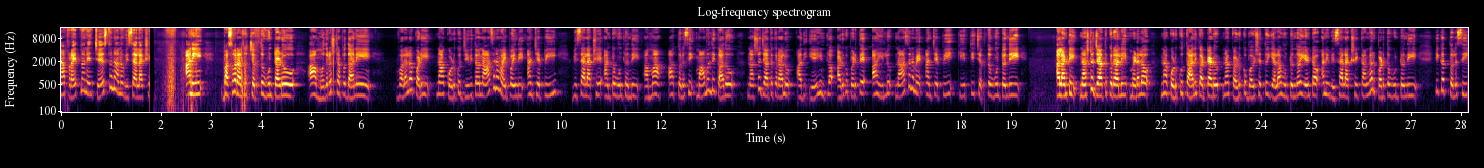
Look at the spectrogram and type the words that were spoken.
నా ప్రయత్నం నేను చేస్తున్నాను విశాలాక్షి అని బసవరాజు చెప్తూ ఉంటాడు. ఆ ముదరష్టపు దాని వలలో పడి నా కొడుకు జీవితం నాశనం అయిపోయింది అని చెప్పి విశాలాక్షి అంటూ ఉంటుంది. అమ్మ ఆ తులసి మామూలుది కాదు. నష్టజాతకురాలు అది ఏ ఇంట్లో అడుగు పెడితే ఆ ఇల్లు నాశనమే అని చెప్పి కీర్తి చెప్తూ ఉంటుంది. అలాంటి నష్ట జాతకురాలి మెడలో నా కొడుకు తాలి కట్టాడు నా కొడుకు భవిష్యత్తు ఎలా ఉంటుందో ఏంటో అని విశాలాక్షి కంగారు పడుతూ ఉంటుంది. ఇక తులసి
